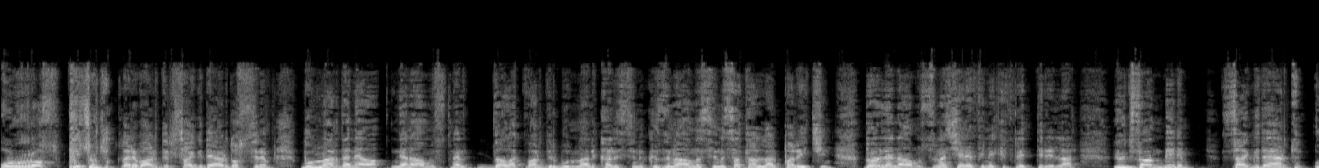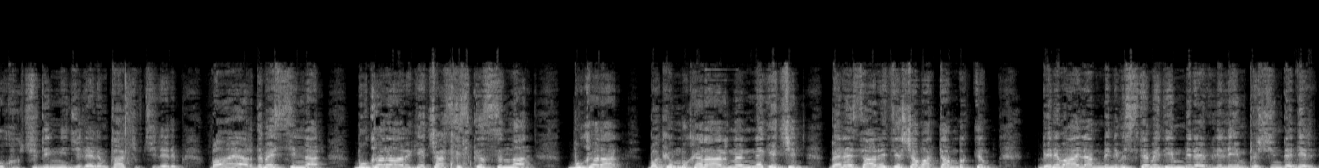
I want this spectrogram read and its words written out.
orospu çocukları vardır saygıdeğer dostlarım. Bunlarda ne, ne namus ne dalak vardır. Bunlar karısını, kızını, anasını satarlar para için. Böyle namusuna, şerefine küfrettirirler. Lütfen benim saygıdeğer hukukçu dinleyicilerim, takipçilerim bana yardım etsinler. Bu kararı geçersiz kılsınlar. Bu karar, bakın bu kararın önüne geçin. Ben esaret yaşamaktan bıktım. Benim ailem benim istemediğim bir evliliğin peşindedir.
